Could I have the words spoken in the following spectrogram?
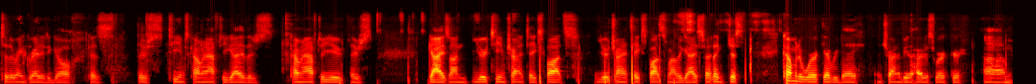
to the rink ready to go because there's teams coming after you guys. There's coming after you. There's guys on your team trying to take spots. You're trying to take spots from other guys. So I think just coming to work every day and trying to be the hardest worker um,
